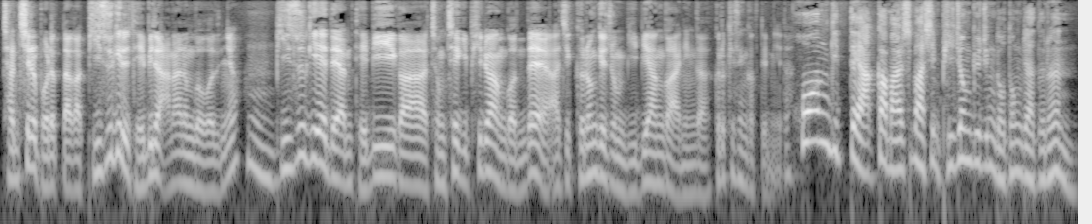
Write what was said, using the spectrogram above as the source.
잔치를 벌였다가 비수기를 대비를 안 하는 거거든요. 음. 비수기에 대한 대비가 정책이 필요한 건데 아직 그런 게 좀 미비한 거 아닌가 그렇게 생각됩니다. 호황기 때 아까 말씀하신 비정규직 노동자들은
